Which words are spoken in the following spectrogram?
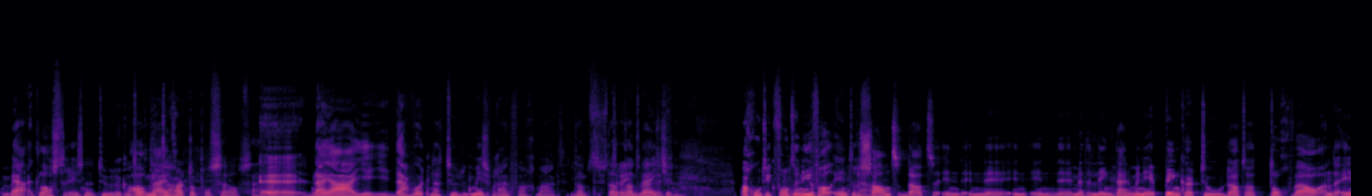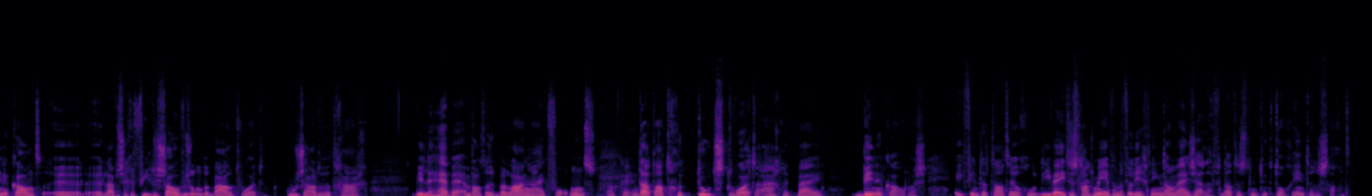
maar ja, het lastige is natuurlijk ook niet altijd... te hard op onszelf zijn. eh, nou ja, je, je- daar wordt natuurlijk misbruik van gemaakt. Je Dat, dat, dat weet je. Maar goed, ik vond het in ieder geval interessant dat in, in, eh, in, in, eh, met de link naar de meneer Pinker toe, dat er toch wel aan de ene kant, eh, laten we zeggen, filosofisch onderbouwd wordt. Hoe zouden we het graag willen hebben en wat is belangrijk voor ons? En dat dat getoetst wordt eigenlijk bij binnenkomers. Ik vind dat dat heel goed. Die weten straks meer van de verlichting dan wij zelf. En dat is natuurlijk toch interessant.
